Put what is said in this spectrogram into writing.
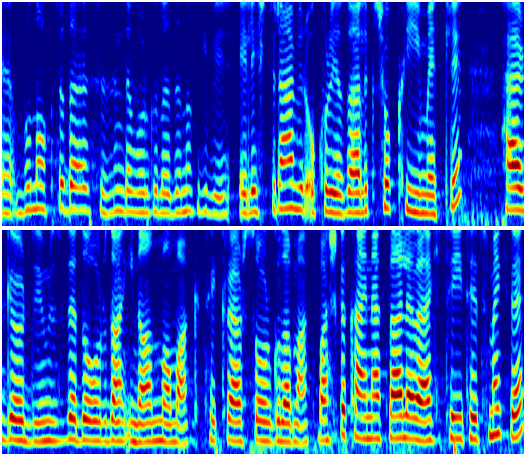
E, Bu noktada sizin de vurguladığınız gibi eleştirel bir okuryazarlık çok kıymetli. Her gördüğümüzde doğrudan inanmamak, tekrar sorgulamak, başka kaynaklarla belki teyit etmek de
